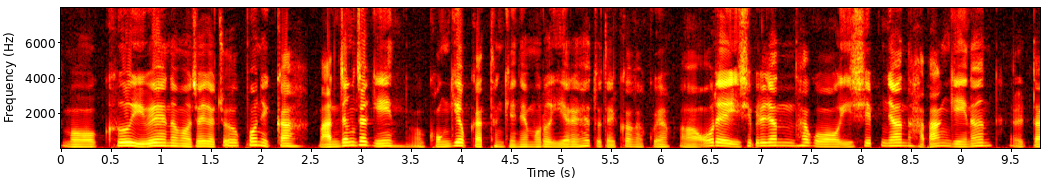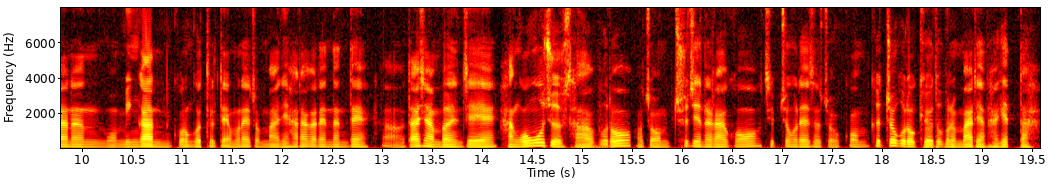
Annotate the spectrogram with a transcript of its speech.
뭐 그 이외에는 뭐 저희가 쭉 보니까 만정적인 어, 공기업 같은 개념으로 이해를 해도 될 것 같고요. 어, 올해 21년 하고 20년 하반기는 일단은 뭐 민간 그런 것들 때문에 좀 많이 하락을 했는데 어, 다시 한번 이제 항공우주 사업으로 어, 좀 추진을 하고 집중을 해서 조금 그쪽으로 교두부를 마련하겠다.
